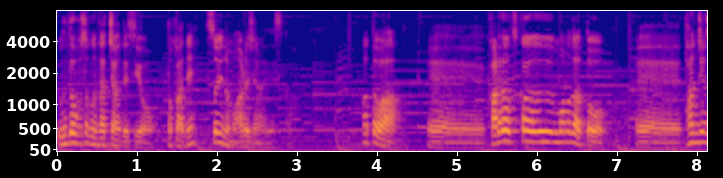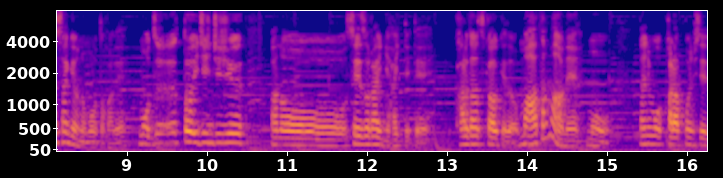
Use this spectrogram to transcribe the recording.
運動不足になっちゃうんですよ、とかね、そういうのもあるじゃないですか。あとは、えー体を使うものだと、えー単純作業のものとかね、もうずっと一日中、あのー製造ラインに入ってて、体を使うけど、まあ頭はね、もう何も空っぽにして、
